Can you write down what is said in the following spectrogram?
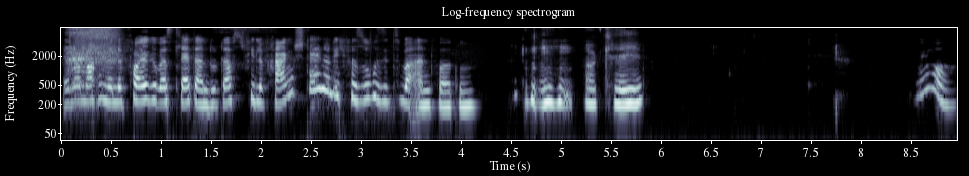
Immer machen wir eine Folge übers Klettern. Du darfst viele Fragen stellen und ich versuche sie zu beantworten. Okay. Ja,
